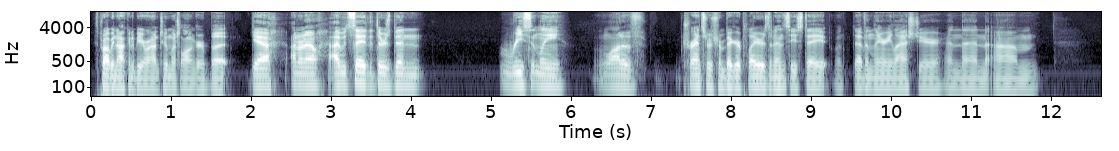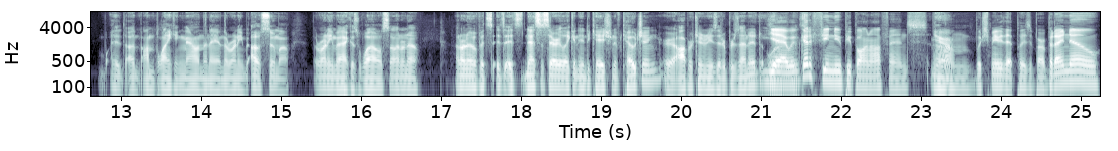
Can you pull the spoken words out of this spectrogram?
he's probably not going to be around too much longer. But yeah, I don't know. I would say that there's been recently a lot of transfers from bigger players at NC State with Devin Leary last year, and then um, I'm I'm blanking now on the name. The running oh Sumo, the running back as well. So I don't know. I don't know if it's it's, it's necessarily like an indication of coaching or opportunities that are presented. or Yeah, we've got a few new people on offense, Yeah. um, which maybe that plays a part. But I know,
